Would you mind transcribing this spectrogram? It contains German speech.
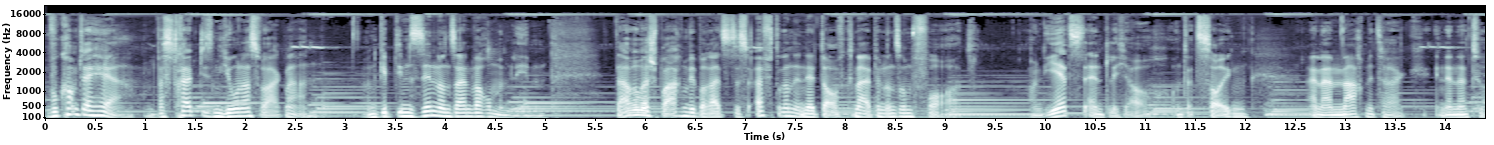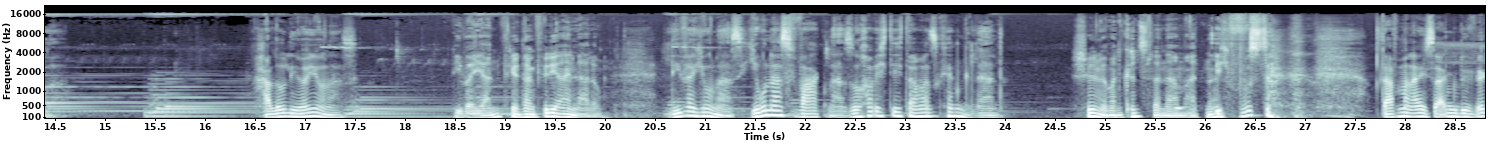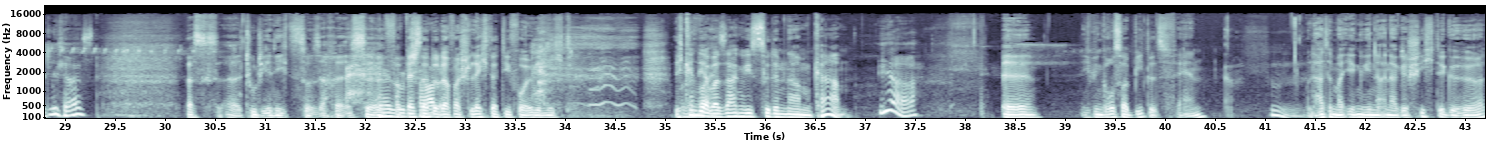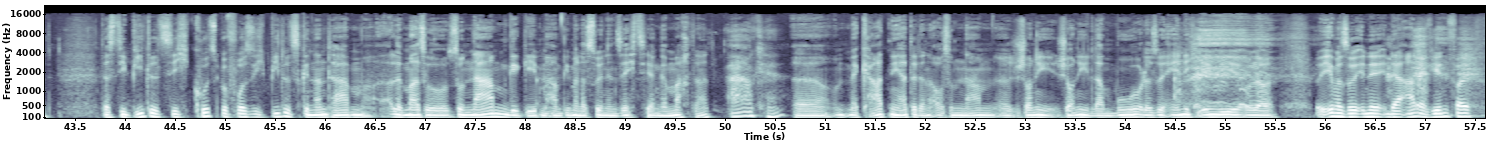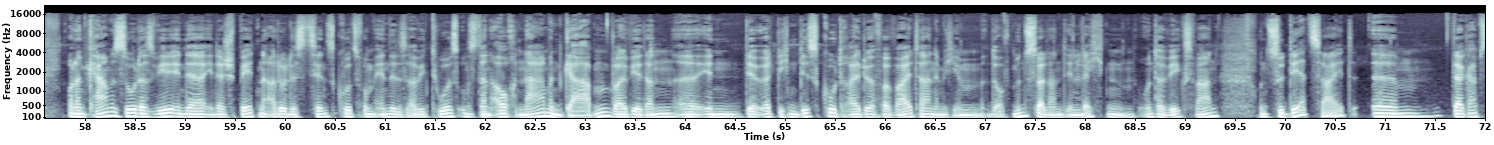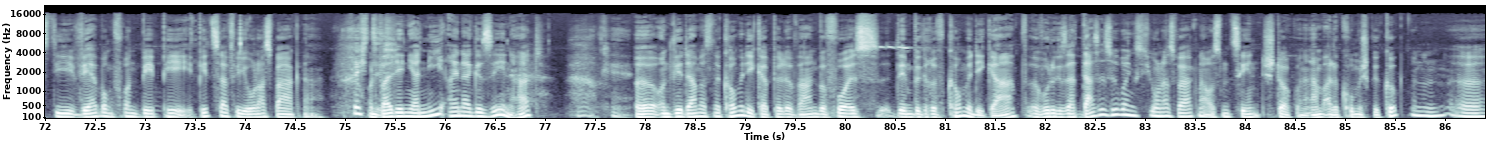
Wo kommt er her? Was treibt diesen Jonas Wagner an? Und gibt ihm Sinn und sein Warum im Leben? Darüber sprachen wir bereits des Öfteren in der Dorfkneipe in unserem Vorort. Und jetzt endlich auch unter Zeugen an einem Nachmittag in der Natur. Hallo, lieber Jonas. Lieber Jan, vielen Dank für die Einladung. Lieber Jonas, Jonas Wagner, so habe ich dich damals kennengelernt. Schön, wenn man einen Künstlernamen hat, ne? Ich wusste. Darf man eigentlich sagen, wie du wirklich heißt? Das äh, tut hier nichts zur Sache. Es äh, ja, gut, verbessert schade. oder verschlechtert die Folge nicht. Ich kann dir aber sagen, wie es zu dem Namen kam. Ja. Äh, ich bin großer Beatles-Fan hm. und hatte mal irgendwie in einer Geschichte gehört, dass die Beatles sich kurz bevor sie sich Beatles genannt haben, alle mal so, so Namen gegeben haben, wie man das so in den 60ern gemacht hat. Ah, okay. Äh, und McCartney hatte dann auch so einen Namen, äh, Johnny, Johnny Lamour oder so ähnlich irgendwie, oder immer so in der, in der Art auf jeden Fall. Und dann kam es so, dass wir in der, in der späten Adoleszenz, kurz vorm Ende des Abiturs, uns dann auch Namen gaben, weil wir dann äh, in der örtlichen Disco drei Dörfer weiter, nämlich im Dorf Münsterland in Lechten unterwegs waren. Und zu der Zeit, ähm, da gab es die Werbung von BP, Pizza für Jonas Wagner. Richtig. Und weil den ja nie einer gesehen hat, Ah, okay. Äh, und wir damals eine Comedy-Kapelle waren, bevor es den Begriff Comedy gab, äh, wurde gesagt, das ist übrigens Jonas Wagner aus dem zehnten Stock. Und dann haben alle komisch geguckt und dann, äh,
